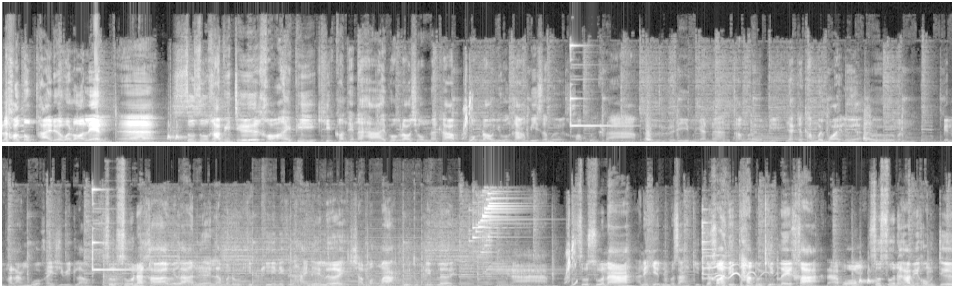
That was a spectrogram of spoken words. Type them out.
แล้วเขาตบท้ายด้วยว่าล้อเล่นเออสู้ๆครับพี่จื้อขอให้พี่คิดคอนเทนต์อาหารให้พวกเราชมนะครับ พวกเราอยู่ข้างๆพี่เสมอขอบคุณครับเออก็ดีเหมือนกันนะทำอะไรแบบนี้ อยากจะทำบ่อยๆเลยอะเออมันเป็นพลังบวกให้ชีวิตเรา สู้ๆนะคะ เวลาเหนื่อยแล้วมาดูคลิปพี่นี่คือหายเหนื่อยเลยชอบมากๆ ดูทุกคลิปเลยครับสู้ๆนะ อันนี้เขียนเป็นภาษาอังกฤษ จะคอยติดตามทุกคลิปเลยค่ะ ครับผม สู้ๆนะครับพี่ของจื้อ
